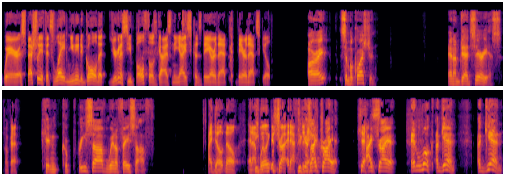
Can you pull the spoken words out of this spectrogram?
where, especially if it's late and you need a goal, that you're going to see both those guys in the ice because they are that they are that skilled. All right, simple question, and I'm dead serious. Okay, can Kaprizov win a faceoff? I don't know, and I'm because, willing to try it after because I try it. Yes. I try it, and look again, again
